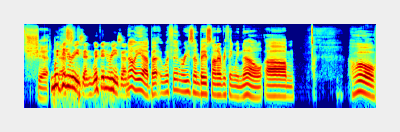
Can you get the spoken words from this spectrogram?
shit. Within Best- reason. Within reason. No, yeah, but within reason, based on everything we know. Um, oh,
